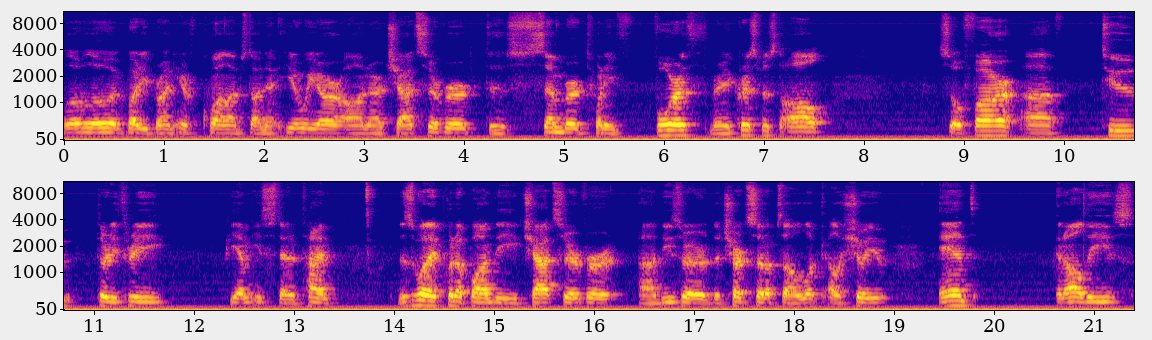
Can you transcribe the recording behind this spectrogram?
Hello, hello, everybody. Brian here from QuantLabs.net. Here we are on our chat server, December 24th. Merry Christmas to all. So far, uh, 2.33 p.m. Eastern Standard Time. This is what I put up on the chat server. Uh, these are the chart setups I'll look, I'll show you. And in all these,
